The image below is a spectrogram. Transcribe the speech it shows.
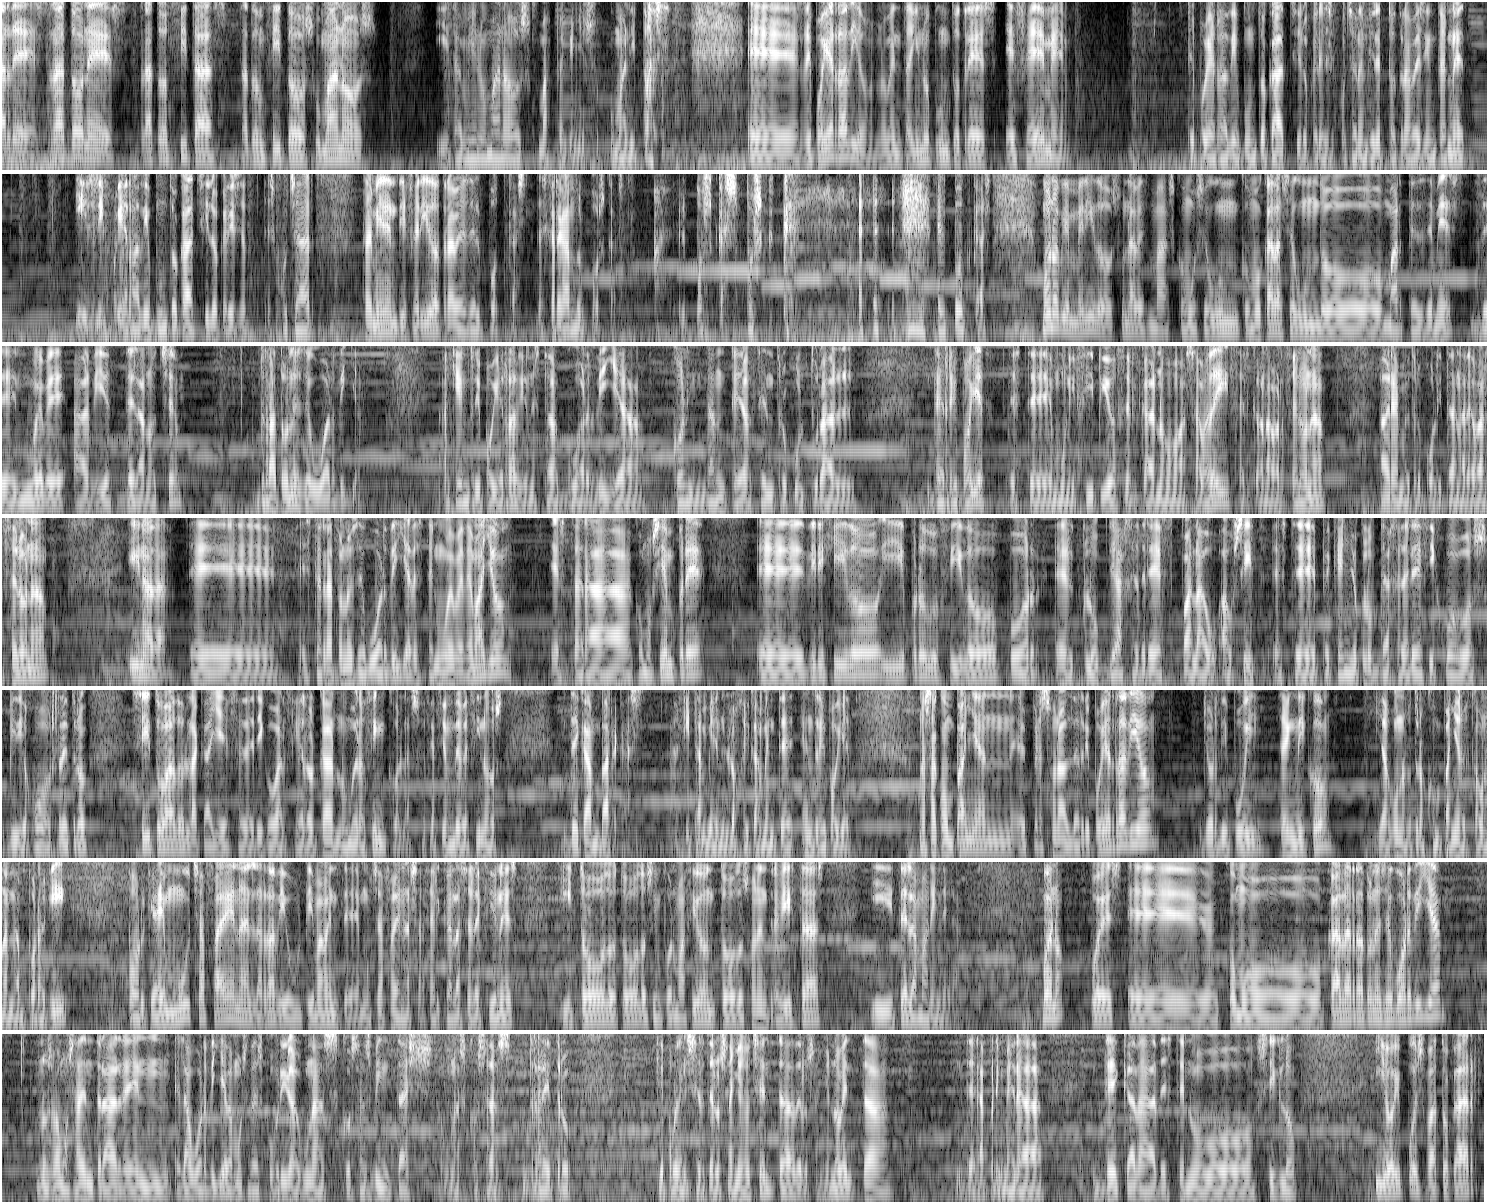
Tardes, ratones, ratoncitas, ratoncitos, humanos y también humanos más pequeños, humanitos. Eh, Radio, 91.3 FM. Ripolletradio.cat, si lo queréis escuchar en directo a través de internet. Y ripolletradio.cat, si lo queréis escuchar también en diferido a través del podcast, descargando el podcast. Ah, El podcast, podcast. el podcast. Bueno, bienvenidos una vez más, como, según, como cada segundo martes de mes, de 9 a 10 de la noche, ratones de guardilla, aquí en Ripollet Radio, en esta guardilla colindante al Centro Cultural de Ripollet, este municipio cercano a Sabadell, cercano a Barcelona, área metropolitana de Barcelona. Y nada, eh, este Ratones de Guardilla de este 9 de mayo estará, como siempre, eh, dirigido y producido por el Club de Ajedrez Palau Ausit, este pequeño club de ajedrez y juegos, videojuegos retro, situado en la calle Federico García Lorca número 5, la Asociación de Vecinos de Can Vargas. Aquí también, lógicamente, en Ripollet. Nos acompañan el personal de Ripollet Radio, Jordi Puy, técnico, y algunos otros compañeros que aún andan por aquí porque hay mucha faena en la radio últimamente, hay mucha faena, se acercan las elecciones y todo, todo es información, todo son entrevistas y tela marinera. Bueno, pues eh, como cada ratón es de guardilla, nos vamos a adentrar en, en la guardilla y vamos a descubrir algunas cosas vintage, algunas cosas retro, que pueden ser de los años 80, de los años 90, de la primera década de este nuevo siglo. Y hoy pues va a tocar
